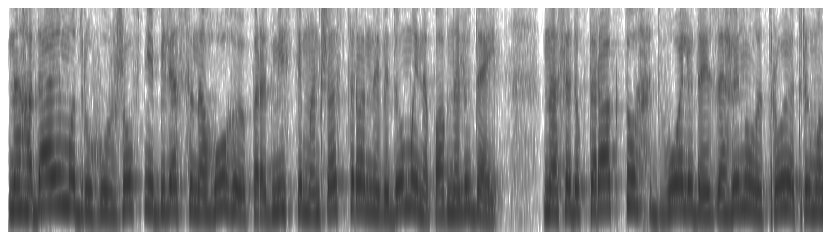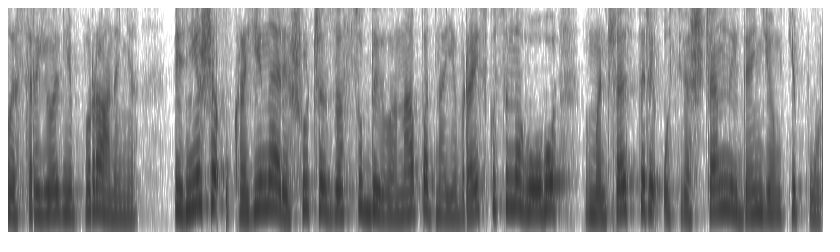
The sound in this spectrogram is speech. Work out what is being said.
Нагадаємо, 2 жовтня біля синагоги у передмісті Манчестера невідомий напав на людей. Внаслідок теракту двоє людей загинули, троє отримали серйозні поранення. Пізніше Україна рішуче засудила напад на єврейську синагогу в Манчестері у священний день Йом-Кіпур.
